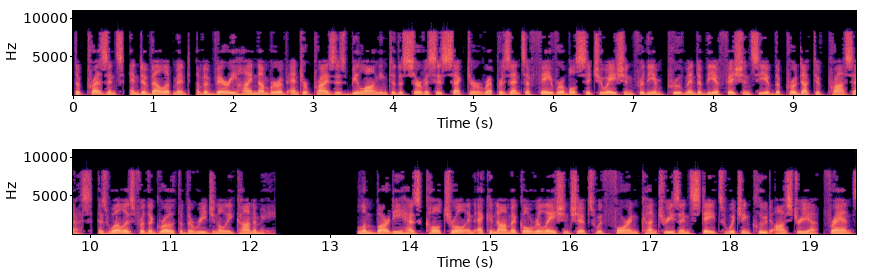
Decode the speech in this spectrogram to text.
The presence, and development, of a very high number of enterprises belonging to the services sector represents a favorable situation for the improvement of the efficiency of the productive process, as well as for the growth of the regional economy. Lombardy has cultural and economical relationships with foreign countries and states which include Austria, France,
